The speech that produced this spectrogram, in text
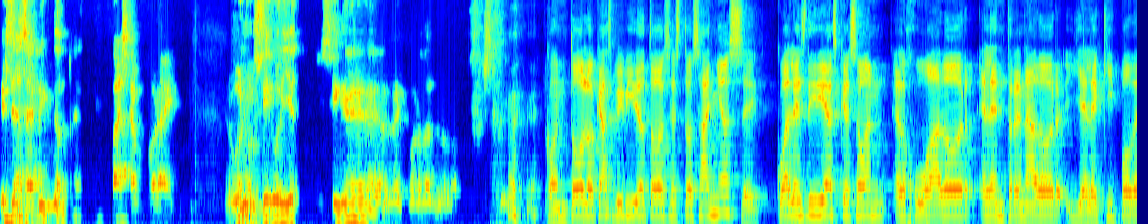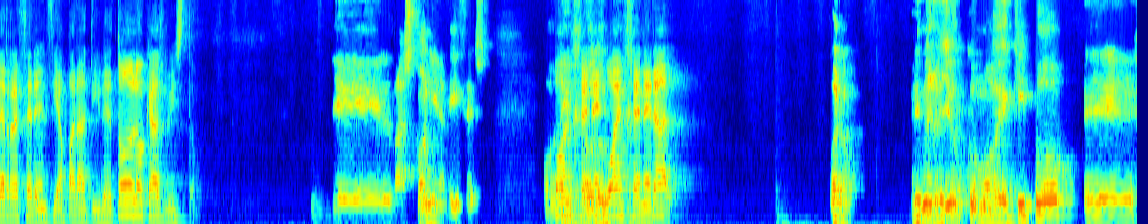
Esas anécdotas pasan por ahí. Pero bueno, sigo yendo sigue recordándolo. Con todo lo que has vivido todos estos años, eh, ¿cuáles dirías que son el jugador, el entrenador y el equipo de referencia para ti, de todo lo que has visto? Del Vasconia, dices. O, en general. Bueno, primero yo como equipo, eh,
